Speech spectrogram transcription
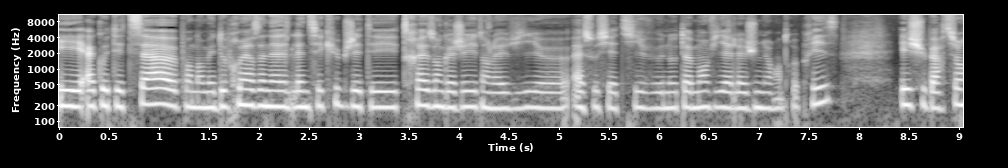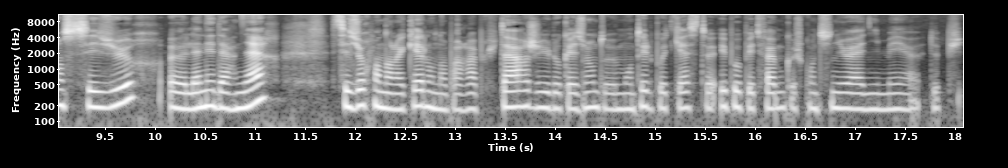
Et à côté de ça, pendant mes deux premières années à l'NCCube, j'étais très engagée dans la vie associative, notamment via la junior entreprise. Et je suis partie en césure l'année dernière césure pendant laquelle, on en parlera plus tard, j'ai eu l'occasion de monter le podcast Épopée de femmes que je continue à animer euh, depuis.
